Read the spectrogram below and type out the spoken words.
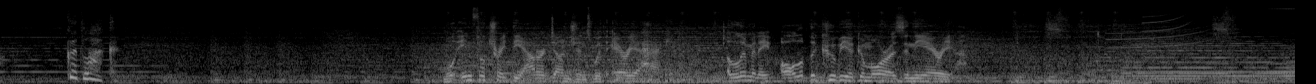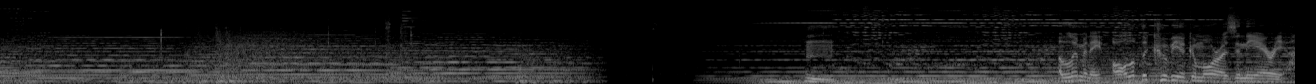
good luck. We'll infiltrate the outer dungeons with area hacking. Eliminate all of the Kubia Gamoras in the area. Hmm. Eliminate all of the Kubia Gamoras in the area.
